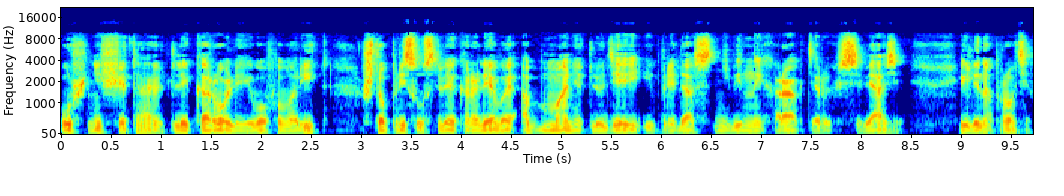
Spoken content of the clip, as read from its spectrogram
Уж не считают ли король и его фаворит, что присутствие королевы обманет людей и придаст невинный характер их связи? Или, напротив,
